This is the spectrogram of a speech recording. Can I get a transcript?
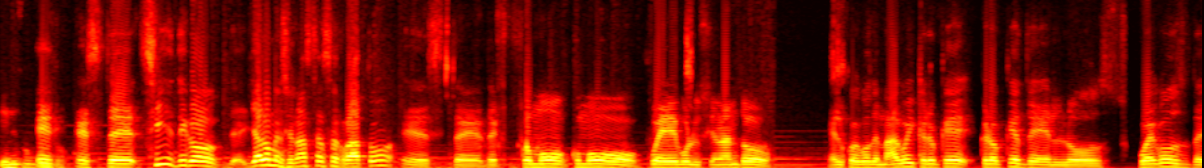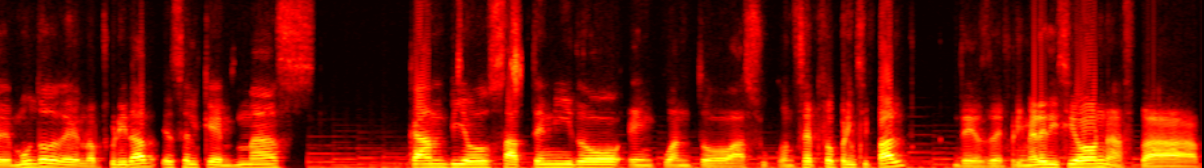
Eh, este, sí, digo, ya lo mencionaste hace rato, este, de cómo, cómo fue evolucionando el juego de mago y creo que, creo que de los juegos de mundo de la oscuridad es el que más cambios ha tenido en cuanto a su concepto principal, desde primera edición hasta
